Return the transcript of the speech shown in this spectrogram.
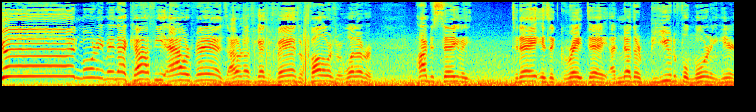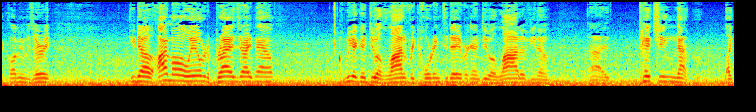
Good morning, Midnight Coffee Hour fans. I don't know if you guys are fans or followers or whatever. I'm just saying that today is a great day. Another beautiful morning here in Columbia, Missouri. You know, I'm all the way over to Brian's right now. We are going to do a lot of recording today. We're going to do a lot of, you know, uh, pitching, that like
